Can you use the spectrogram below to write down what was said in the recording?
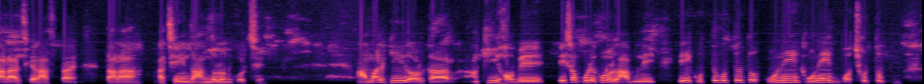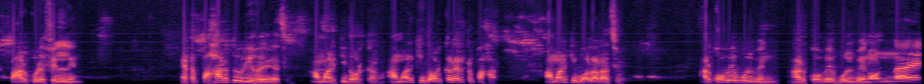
তারা আজকে রাস্তায়, তারা আজকে কিন্তু আন্দোলন করছে। আমার কি দরকার? কি হবে? এইসব করে কোনো লাভ নেই। এই করতে করতে তো অনেক অনেক বছর তো পার করে ফেললেন। একটা পাহাড় তৈরি হয়ে গেছে। আমার কি দরকার? আমার কি দরকারের একটা পাহাড়? আমার কি বলার আছে? আর কবে বলবেন? আর কবে বলবেন? অন্যায়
